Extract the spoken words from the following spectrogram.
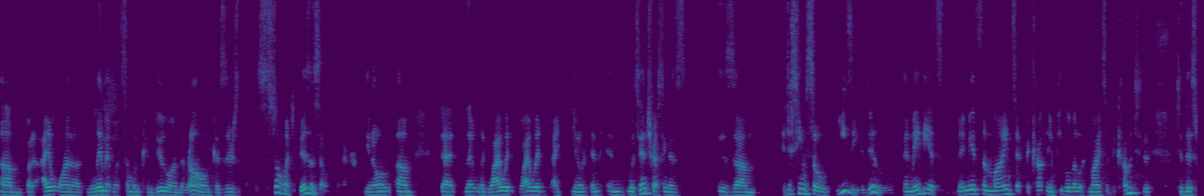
Um, but i don't want to limit what someone can do on their own because there's so much business out there you know um, that that like why would why would i you know and, and what's interesting is is um, it just seems so easy to do. And maybe it's maybe it's the mindset that come, you know, people that with mindset that come to to this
